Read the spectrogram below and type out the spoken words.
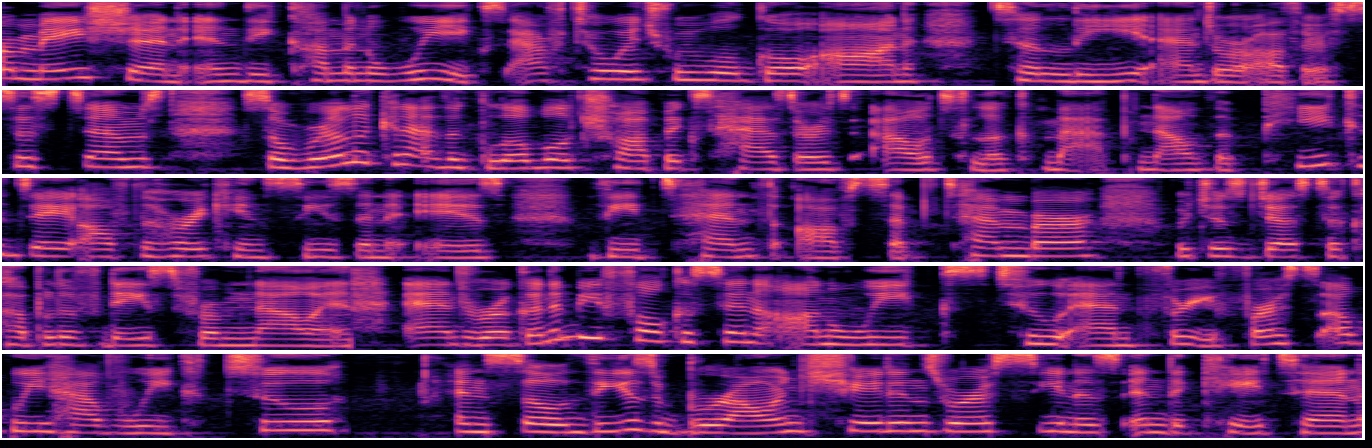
formation in the coming weeks, after which we will go on to Lee and or other systems. So we're looking at the Global Tropics Hazards Outlook map. Now, the peak day of the hurricane season is the 10th of September, which is just a couple of days from now. And, and we're going to be focusing on weeks two and three. First up, we have week two. And so these brown shadings were seen as indicating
